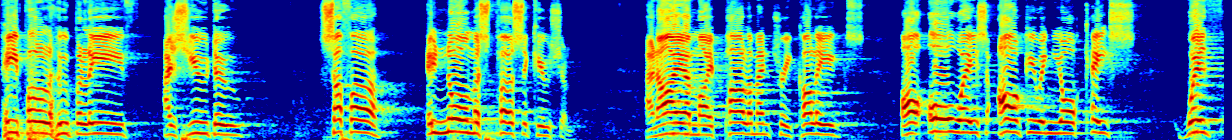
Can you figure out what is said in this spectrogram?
people who believe as you do suffer enormous persecution. And I and my parliamentary colleagues are always arguing your case with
